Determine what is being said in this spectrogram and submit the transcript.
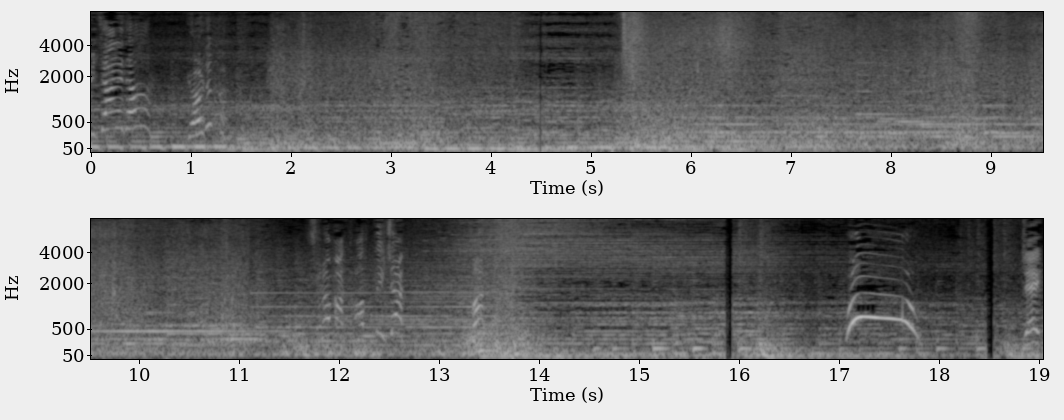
Bir tane daha. Gördün mü? Şuna bak atlayacak. Bak. Woo! Jack,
